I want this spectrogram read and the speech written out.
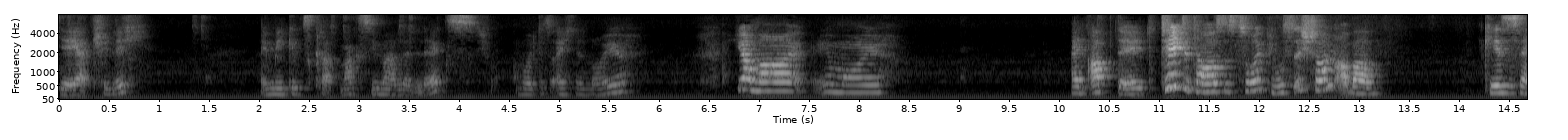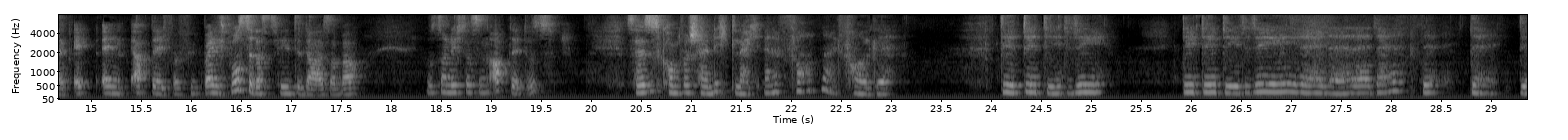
Der ja chillig. Bei mir gibt es gerade maximale Lags. Ich wollte jetzt eigentlich eine neue. Ja mal, ja mal. Ein Update. Tilted ist zurück, wusste ich schon, aber. Okay, es ist ein, ein Update verfügbar. Ich wusste, dass Tilted da ist, aber ich wusste noch nicht, dass es ein Update ist. Das heißt, es kommt wahrscheinlich gleich eine Fortnite-Folge. So,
